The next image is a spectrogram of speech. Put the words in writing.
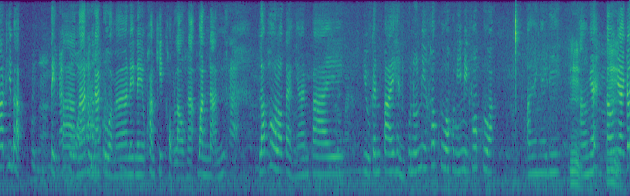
าพที่แบบติดตามมากดูน่ากลัวมากในในความคิดของเรานะวันนั้น ค่ะ แล้วพอเราแต่งงานไป อยู่กันไปเห็นคนนู้นมีครอบครัวคนนี้มีครอบครัว เอายังไงดี อืม เอาไงเอาไงก็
